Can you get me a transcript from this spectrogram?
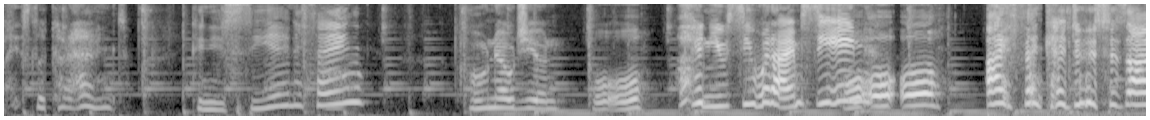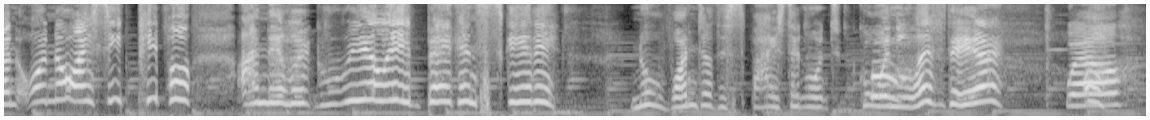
Let's look around. Can you see anything? Oh no, June. Oh, oh. Can you see what I'm seeing? Oh, oh, oh. I think I do, Suzanne. Oh no, I see people and they look really big and scary. No wonder the spies didn't want to go and oh. live there. Well, oh.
